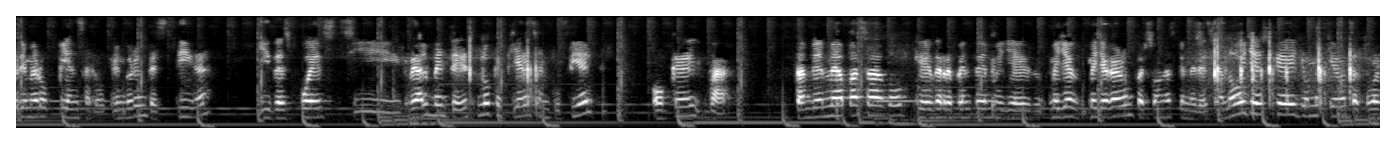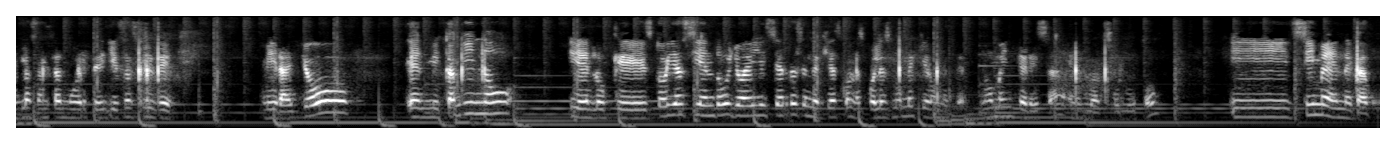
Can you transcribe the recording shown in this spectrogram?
primero piénsalo, primero investiga y después si realmente es lo que quieres en tu piel, ok, va. También me ha pasado que de repente me, me, me llegaron personas que me decían, oye, es que yo me quiero tatuar la Santa Muerte y es así de, mira, yo en mi camino y en lo que estoy haciendo, yo hay ciertas energías con las cuales no me quiero meter, no me interesa en lo absoluto y sí me he negado,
